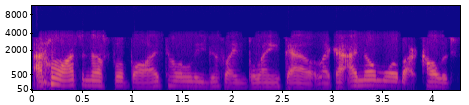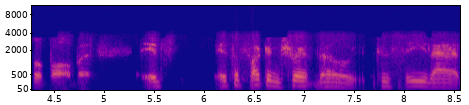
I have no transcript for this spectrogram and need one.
I don't watch enough football. I totally just like blanked out. Like I, I know more about college football, but it's it's a fucking trip though to see that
